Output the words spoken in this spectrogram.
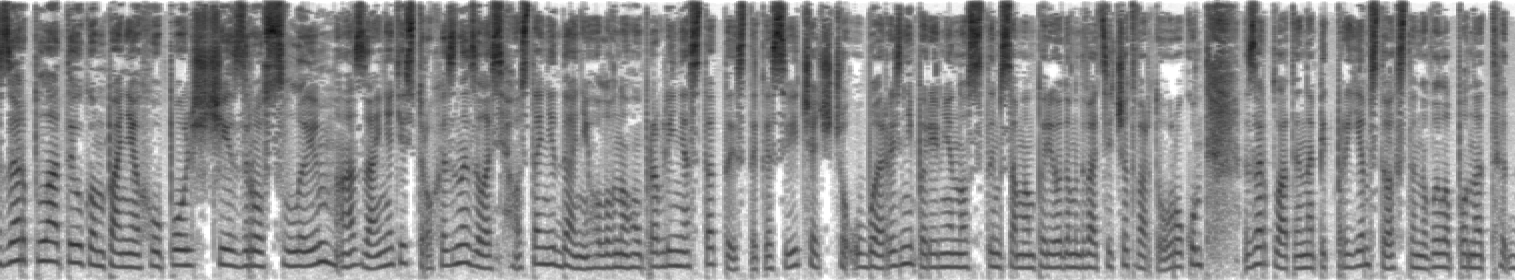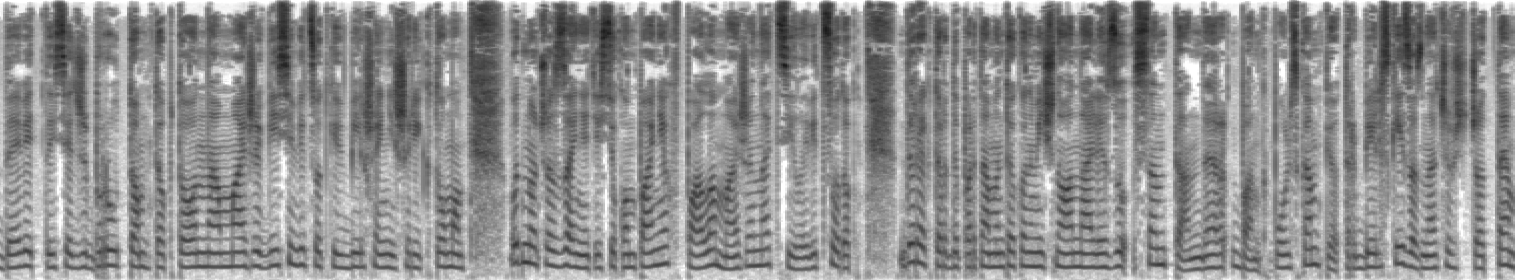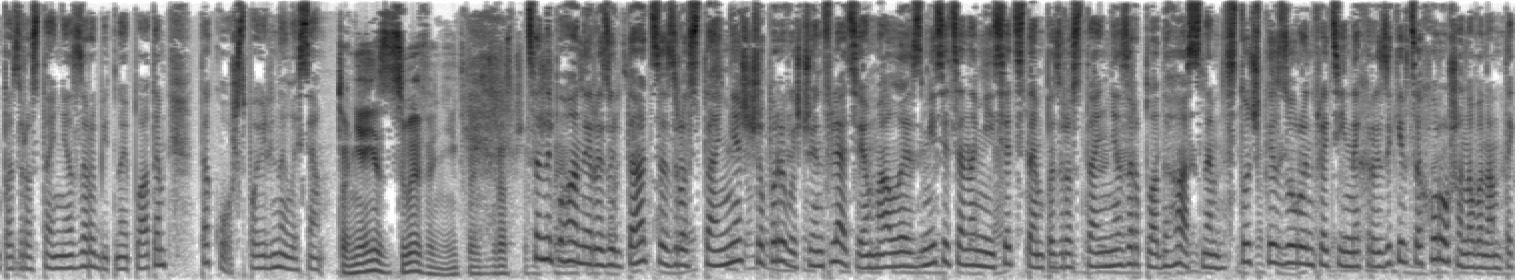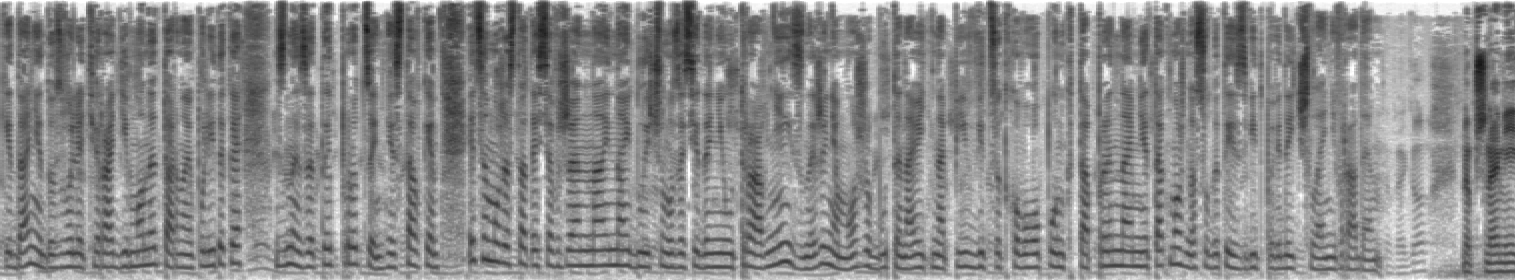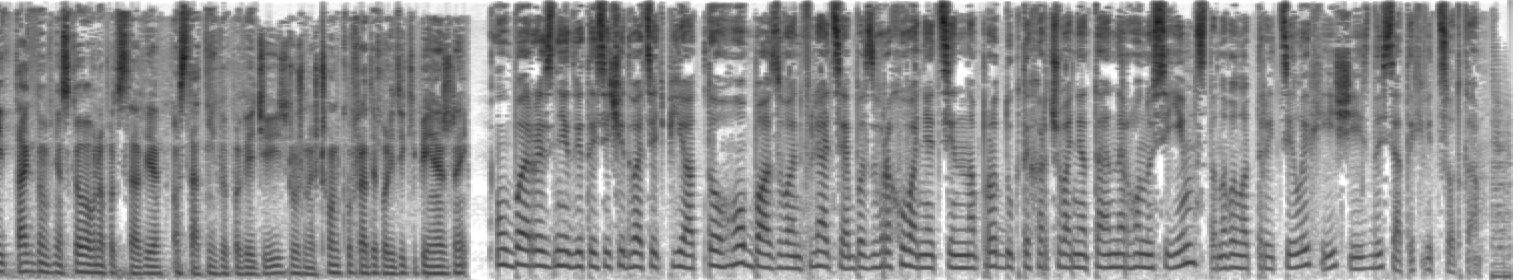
Зарплати у компаніях у Польщі зросли, а зайнятість трохи знизилась. Останні дані головного управління статистики свідчать, що у березні, порівняно з тим самим періодом 24-го року, зарплати на підприємствах становила понад 9 тисяч брутто, тобто на майже 8% більше ніж рік тому. Водночас зайнятість у компаніях впала майже на цілий відсоток. Директор департаменту економічного аналізу Сантандер Банк Польська Пьотр Бєльський зазначив, що темпи зростання заробітної плати також сповільнилися. Wynik, to jest wzrost Це непоганий результат. Це зростання, що перевищує інфляцію. Але з місяця на місяць темпи зростання зарплат гасне. З точки зору інфляційних ризиків, це хороша новина. Такі дані дозволять раді монетарної політики знизити процентні ставки, і це може статися вже на найближчому засіданні у травні. І зниження може бути навіть на піввідсоткового пункта. Принаймні так можна судити із відповідей членів ради. No przynajmniej tak bym wnioskował na podstawie ostatnich wypowiedzi różnych członków Rady Polityki Pieniężnej. У березні 2025-го базова інфляція без врахування цін на продукти харчування та енергоносії становила 3,6%.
